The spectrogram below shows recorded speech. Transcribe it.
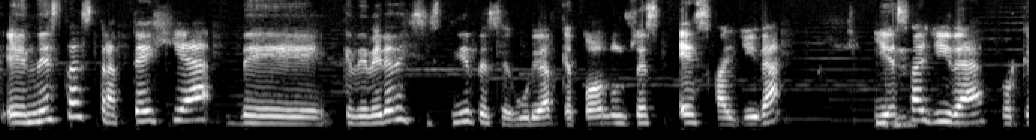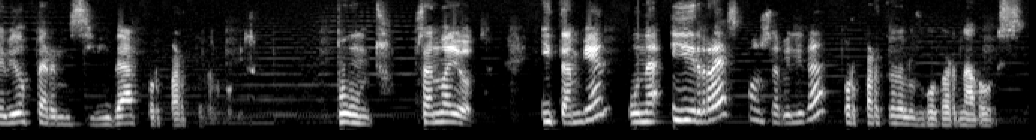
en esta estrategia de, que debería de existir de seguridad que a todos luces es fallida y es fallida porque ha habido permisividad por parte del gobierno. Punto. O sea, no hay otra. Y también una irresponsabilidad por parte de los gobernadores.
